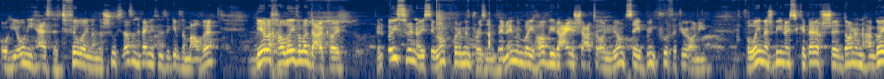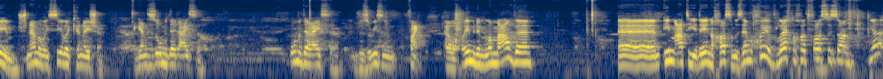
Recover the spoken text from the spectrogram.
Or he only has the tefillin and the shoes. He doesn't have anything to give the. Yelech haloiva oisrin we don't put him in prison. We don't say bring proof that you're on. Again, this is Umid Reisa. There's a reason. Fine. im ati lech tfas son yeah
